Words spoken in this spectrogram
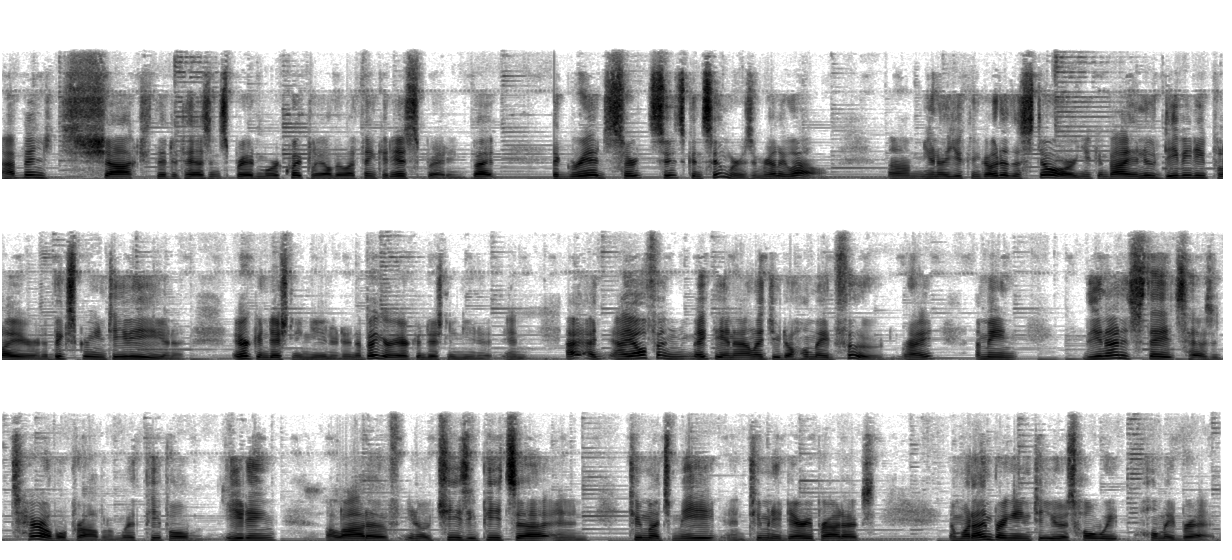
I've been shocked that it hasn't spread more quickly, although I think it is spreading. But the grid suits consumerism really well. Um, you know, you can go to the store and you can buy a new DVD player and a big screen TV and an air conditioning unit and a bigger air conditioning unit. And I, I, I often make the analogy to homemade food, right? I mean, the United States has a terrible problem with people eating a lot of you know, cheesy pizza and too much meat and too many dairy products. And what I'm bringing to you is whole wheat, homemade bread,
